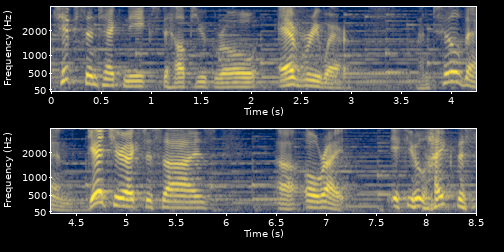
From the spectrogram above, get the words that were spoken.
tips and techniques to help you grow everywhere. Until then, get your exercise, uh, oh, right. If you like this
